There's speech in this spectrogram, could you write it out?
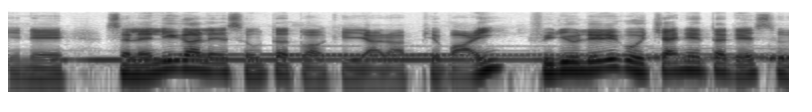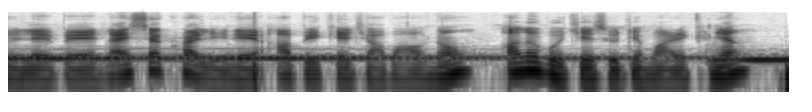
ရင်လည်းဇလန်လေးကလည်းအဆုံးသက်သွားခဲ့ရတာဖြစ်ပါတယ်ဗီဒီယိုလေးတွေကိုကြိုက်နေတတ်တဲ့ဆိုရင်လည်းပဲ like subscribe လေးနဲ့အားပေးခဲ့ကြပါအောင်နော်အားလုံးကိုကျေးဇူးတင်ပါတယ်ခင်ဗျာ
